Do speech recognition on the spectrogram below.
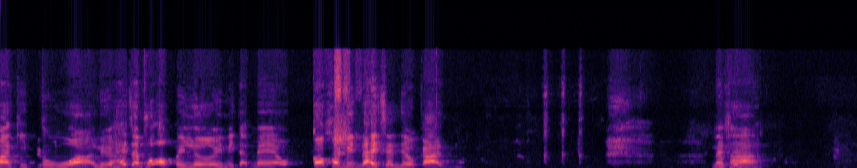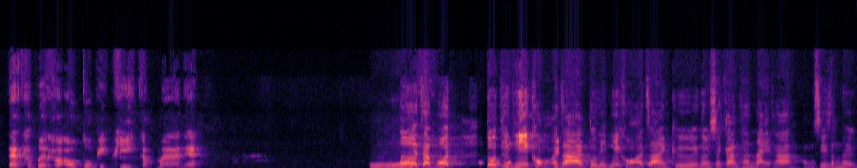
มากี่ตัว หรือให้อาจารย์โพสต์ออกไปเลย มีแต่แมว ก็คอมเมนต์ได้เช่นเดียวกันนะคะ แต่ถ้าเปิดเขาเอาตัวพีคๆกลับมาเนี่ย เออจะโพสต์ตัวที่พีคของอาจารย์ ตัวที่พีคของอาจารย์คือนักวิชาการท่านไหนคะของซีซั่นหนึ่ง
